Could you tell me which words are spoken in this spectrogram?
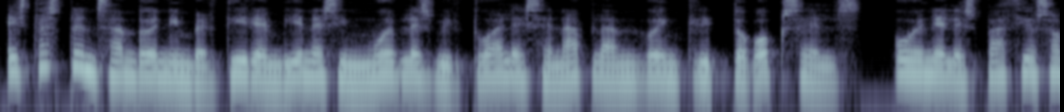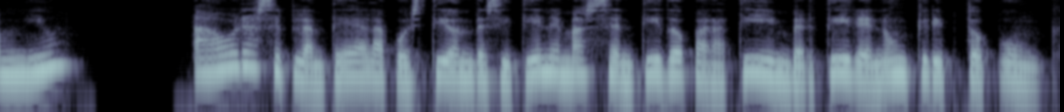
¿Estás pensando en invertir en bienes inmuebles virtuales en Upland o en CryptoVoxels, o en el espacio Somnium? Ahora se plantea la cuestión de si tiene más sentido para ti invertir en un CryptoPunk,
